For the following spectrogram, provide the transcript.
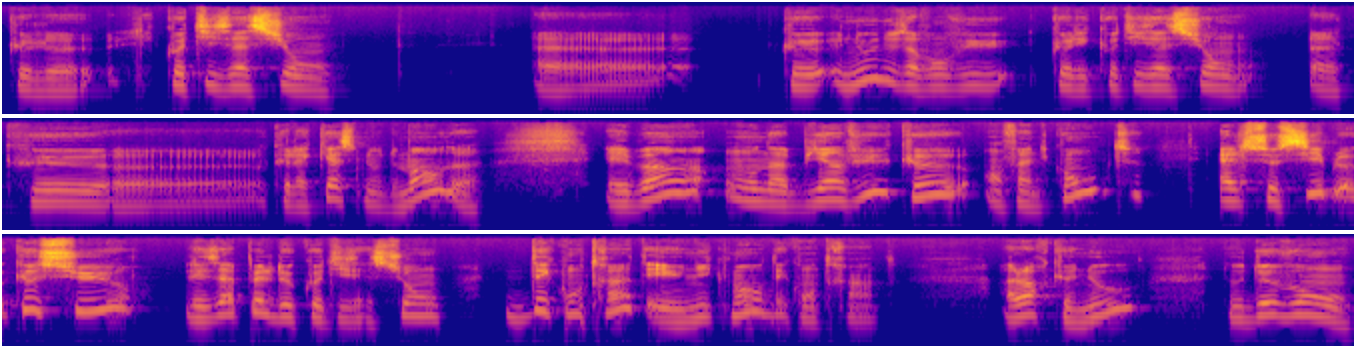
que le, les cotisations, euh, que nous, nous avons vu que les cotisations euh, que, euh, que la caisse nous demande, eh ben, on a bien vu que, en fin de compte, elle se cible que sur les appels de cotisation des contraintes et uniquement des contraintes. Alors que nous, nous devons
